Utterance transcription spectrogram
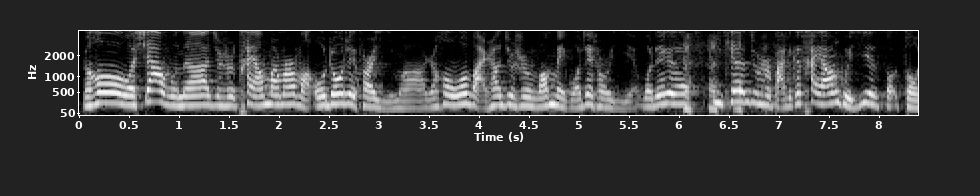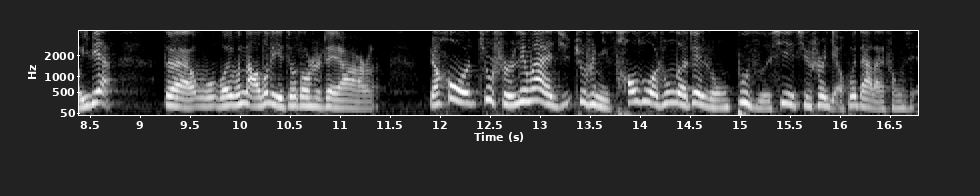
然后我下午呢就是太阳慢慢往欧洲这块移嘛，然后我晚上就是往美国这头移，我这个一天就是把这个太阳轨迹走走一遍。对我我我脑子里就都是这样的，然后就是另外就是你操作中的这种不仔细，其实也会带来风险。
